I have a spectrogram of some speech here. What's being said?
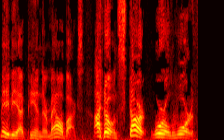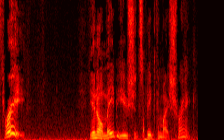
Maybe I pee in their mailbox. I don't start World War III. You know, maybe you should speak to my shrink.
